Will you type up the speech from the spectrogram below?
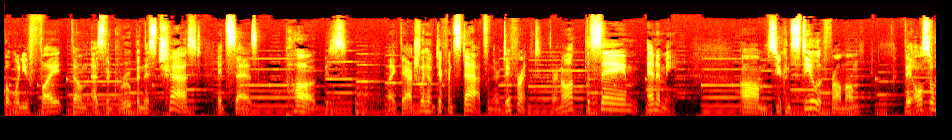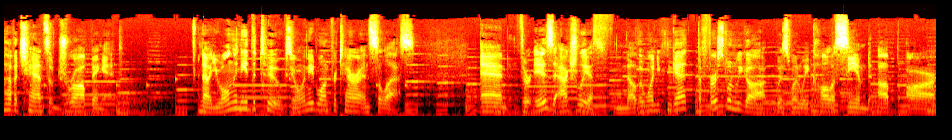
But when you fight them as the group in this chest, it says Pugs. Like, they actually have different stats, and they're different. They're not the same enemy. Um, so you can steal it from them. They also have a chance of dropping it. Now, you only need the two, because you only need one for Terra and Celes. And there is actually th another one you can get. The first one we got was when we Colosseum'd up our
